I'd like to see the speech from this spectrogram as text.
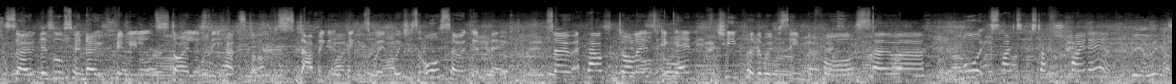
So there's also no fiddly little stylus that you have to start stabbing at things with, which is also a good thing. So $1,000, again, it's cheaper than we've seen before, so uh, more exciting stuff for Pioneer.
